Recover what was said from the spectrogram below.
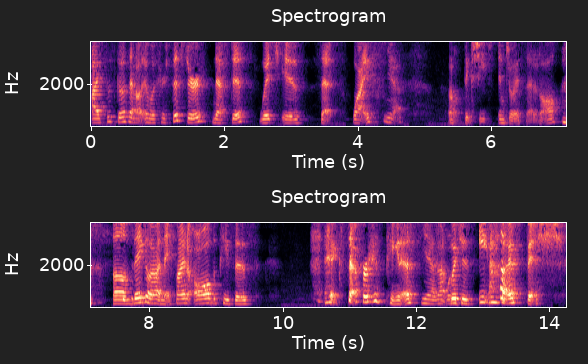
Isis goes out, and with her sister, Nephthys, which is Set's wife, Yeah. I don't think she enjoys that at all. Um, they go out and they find all the pieces except for his penis, Yeah, that was which is eaten by a fish.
